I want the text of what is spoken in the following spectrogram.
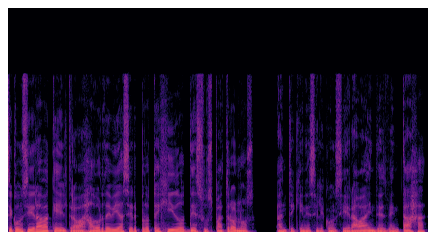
se consideraba que el trabajador debía ser protegido de sus patronos, ante quienes se le consideraba en desventaja,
